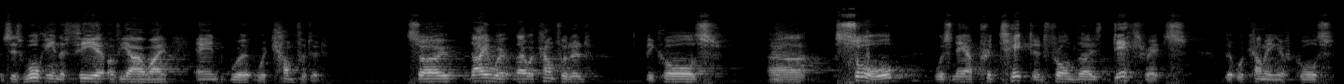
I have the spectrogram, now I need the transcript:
It says walking in the fear of Yahweh and were, were comforted. So they were, they were comforted because uh, Saul was now protected from those death threats that were coming, of course,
